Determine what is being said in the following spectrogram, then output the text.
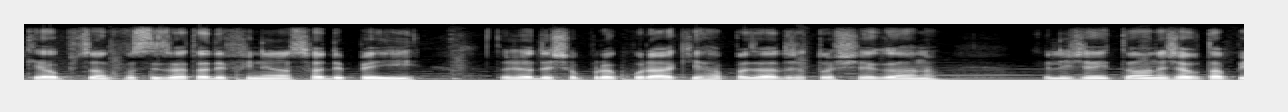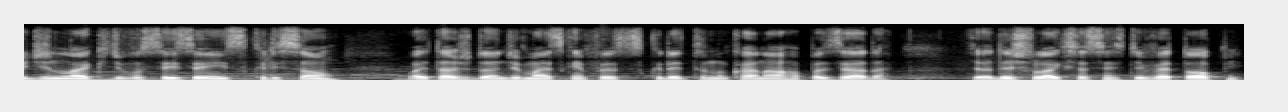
Que é a opção que vocês vão estar definindo a sua DPI. Então já deixa eu procurar aqui, rapaziada, já estou chegando. Aquele jeitão, né? Já estar pedindo like de vocês aí, inscrição. Vai estar ajudando demais quem for inscrito no canal, rapaziada. Já deixa o like se a sensitiva é top.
